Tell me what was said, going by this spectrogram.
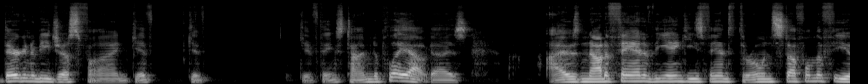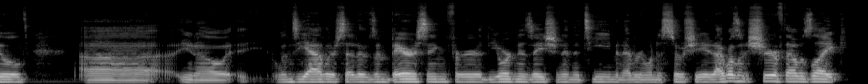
they're going to be just fine. Give give give things time to play out, guys. I was not a fan of the Yankees fans throwing stuff on the field. Uh, you know, Lindsey Adler said it was embarrassing for the organization and the team and everyone associated. I wasn't sure if that was like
